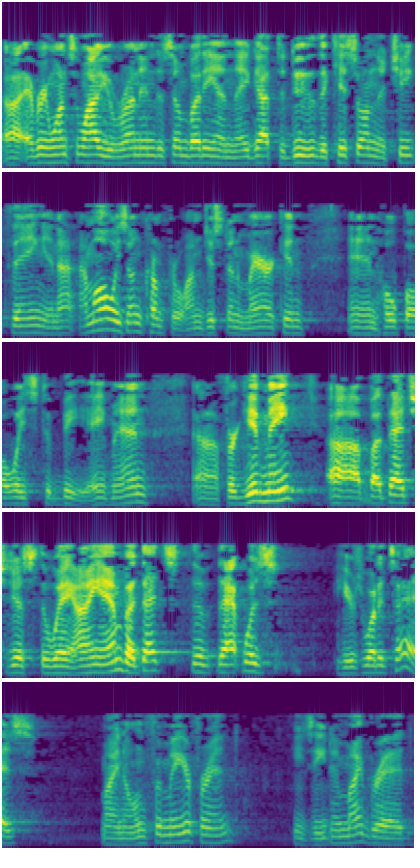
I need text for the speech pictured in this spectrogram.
Uh, every once in a while you run into somebody and they got to do the kiss on the cheek thing and I, I'm always uncomfortable. I'm just an American and hope always to be. Amen. Uh, forgive me, uh, but that's just the way I am. But that's the, that was, here's what it says. Mine own familiar friend, he's eaten my bread,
